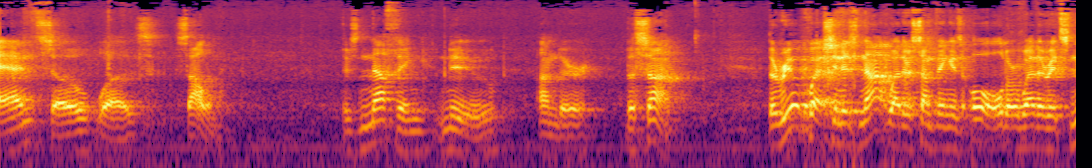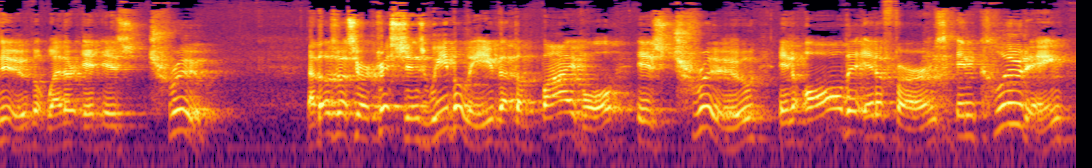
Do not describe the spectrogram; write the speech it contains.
And so was Solomon. There's nothing new under the sun. The real question is not whether something is old or whether it's new, but whether it is true. Now, those of us who are Christians, we believe that the Bible is true in all that it affirms, including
